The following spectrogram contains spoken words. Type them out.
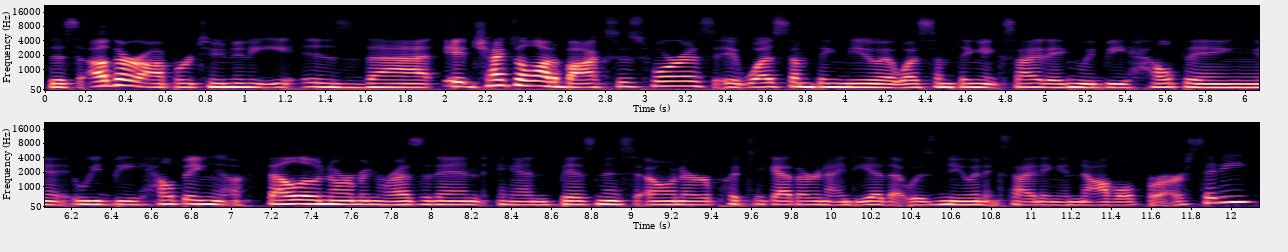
this other opportunity is that it checked a lot of boxes for us. It was something new. It was something exciting. We'd be helping. We'd be helping a fellow Norman resident and business owner put together an idea that was new and exciting and novel for our city,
